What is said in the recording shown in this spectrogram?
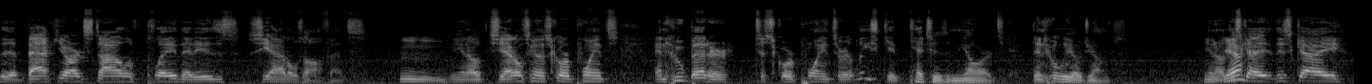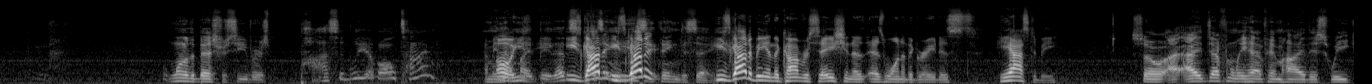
the backyard style of play that is Seattle's offense. Mm. You know, Seattle's going to score points, and who better to score points or at least get catches and yards than Julio Jones? You know, this guy, this guy, one of the best receivers possibly of all time. I mean, Oh, that he's- might be that's, he's got that's he's got it- thing to say. He's got to be in the conversation as, as one of the greatest. He has to be. So I, I definitely have him high this week.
